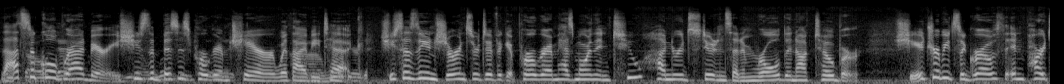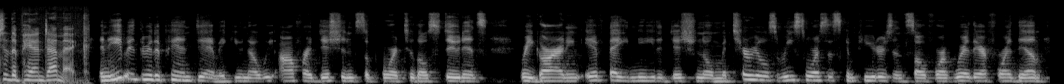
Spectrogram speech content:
That's so nicole bradbury. She's the business program chair with uh, ivy tech. she says the insurance certificate program has more than 200 students that enrolled in october she attributes the growth in part to the pandemic. And even through the pandemic, you know, we offer additional support to those students regarding if they need additional materials, resources, computers, and so forth. We're there for them.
